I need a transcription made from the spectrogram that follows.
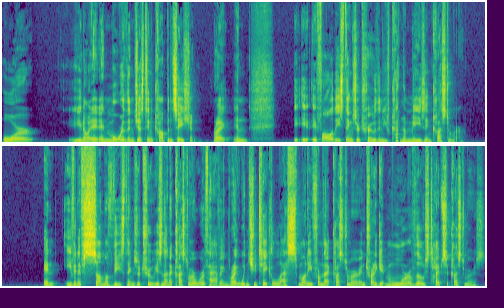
or you know, and, and more than just in compensation, right? And if all of these things are true, then you've got an amazing customer. And even if some of these things are true, isn't that a customer worth having, right? Wouldn't you take less money from that customer and try to get more of those types of customers?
